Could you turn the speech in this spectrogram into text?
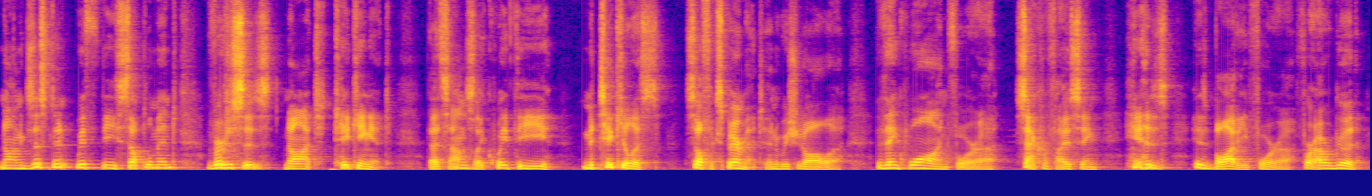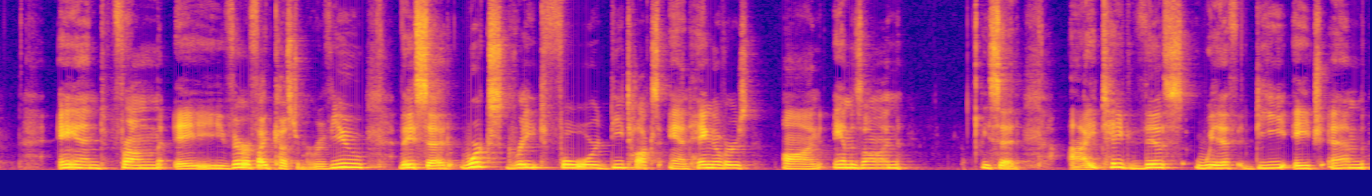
non existent with the supplement versus not taking it. That sounds like quite the meticulous self experiment, and we should all uh, thank Juan for uh, sacrificing his, his body for, uh, for our good. And from a verified customer review, they said works great for detox and hangovers on Amazon. He said, I take this with DHM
